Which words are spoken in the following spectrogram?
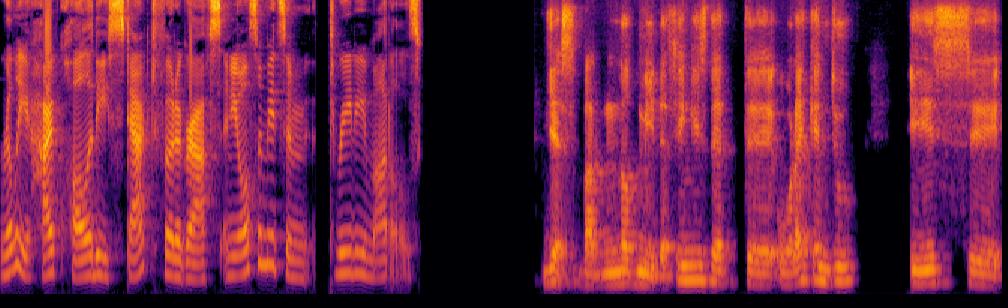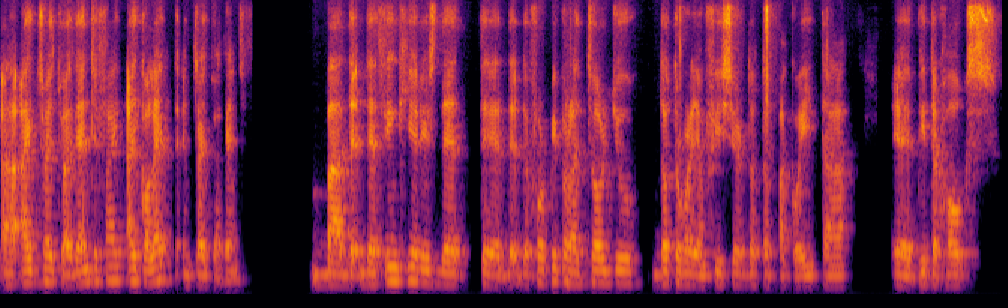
really high quality stacked photographs and you also made some 3D models. Yes, but not me. The thing is that uh, what I can do is uh, I try to identify, I collect and try to identify. But the, the thing here is that the, the, the, four people I told you, Dr. Brian Fisher, Dr. Paco Hita, uh, Peter Hawkes,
